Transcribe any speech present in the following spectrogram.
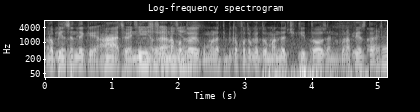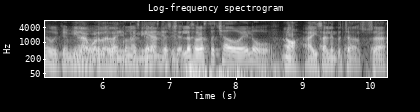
no piensen de que, ajá, se ven Sí, niños. se o sea, ven una foto de como la típica foto que toman de chiquitos en alguna fiesta. Era, güey, qué Y la guarda- la las imprimían así. tacha- ¿Las habrás tachado él o...? No, ahí salen tachadas. O sea,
